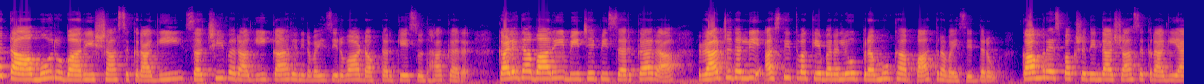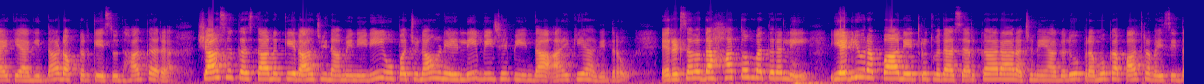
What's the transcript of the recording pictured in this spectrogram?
ಸತತ ಮೂರು ಬಾರಿ ಶಾಸಕರಾಗಿ, ಸಚಿವರಾಗಿ ಕಾರ್ಯನಿರ್ವಹಿಸಿರುವ ಡಾಕ್ಟರ್ ಕೆ ಸುಧಾಕರ್. ಕಳೆದ ಬಾರಿ ಬಿಜೆಪಿ ಸರ್ಕಾರ ರಾಜ್ಯದಲ್ಲಿ ಅಸ್ತಿತ್ವಕ್ಕೆ ಬರಲು ಪ್ರಮುಖ ಪಾತ್ರ ವಹಿಸಿದ್ದರು. ಕಾಂಗ್ರೆಸ್ ಪಕ್ಷದಿಂದ ಶಾಸಕರಾಗಿ ಆಯ್ಕೆಯಾಗಿದ್ದ ಡಾಕ್ಟರ್ ಕೆ ಸುಧಾಕರ್ ಶಾಸಕ ಸ್ಥಾನಕ್ಕೆ ರಾಜೀನಾಮೆ ನೀಡಿ ಉಪಚುನಾವಣೆಯಲ್ಲಿ ಬಿಜೆಪಿಯಿಂದ ಆಯ್ಕೆಯಾಗಿದ್ದರು. ಎರಡ್ ಸಾವಿರದ ಹತ್ತೊಂಬತ್ತರಲ್ಲಿ ಯಡಿಯೂರಪ್ಪ ನೇತೃತ್ವದ ಸರ್ಕಾರ ರಚನೆಯಾಗಲು ಪ್ರಮುಖ ಪಾತ್ರ ವಹಿಸಿದ್ದ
